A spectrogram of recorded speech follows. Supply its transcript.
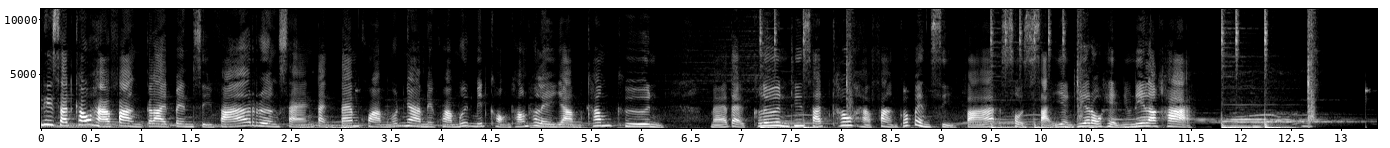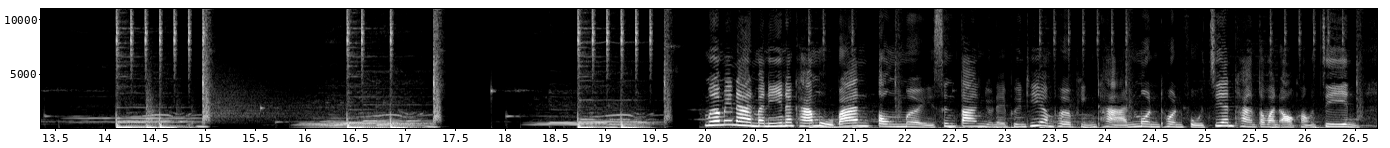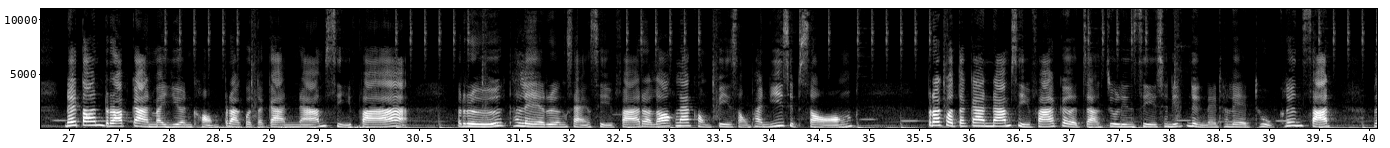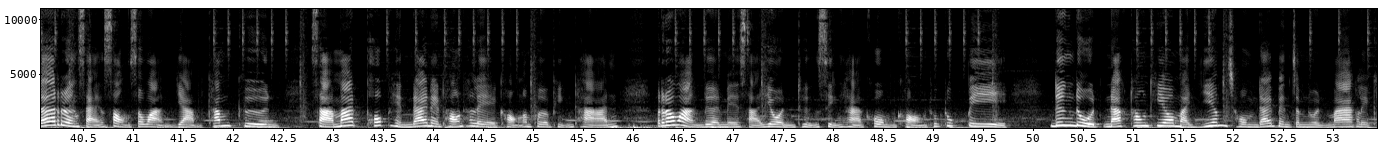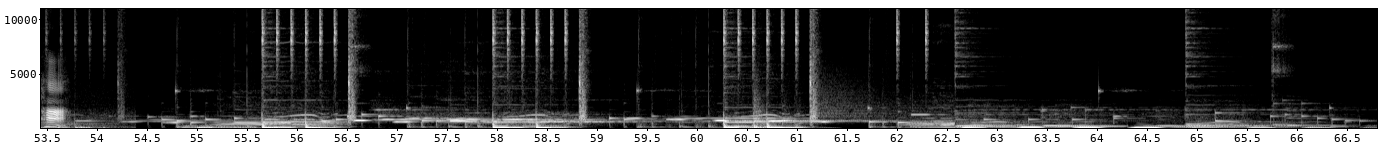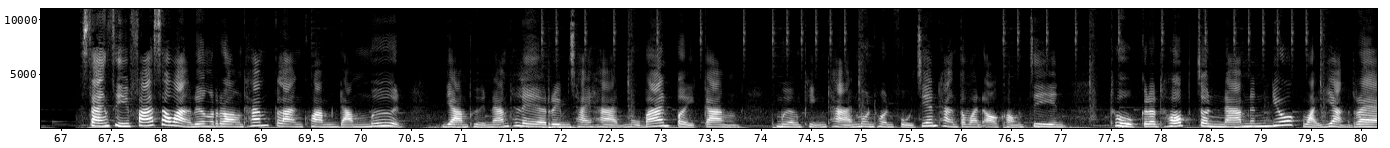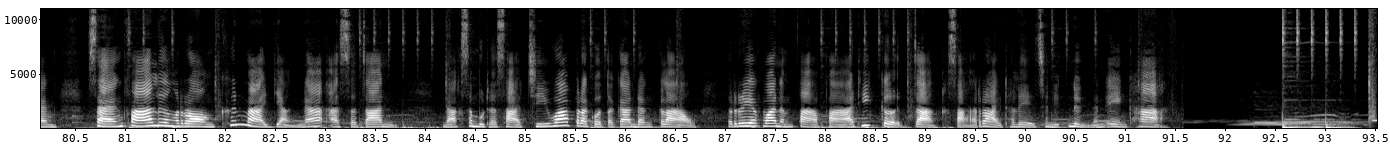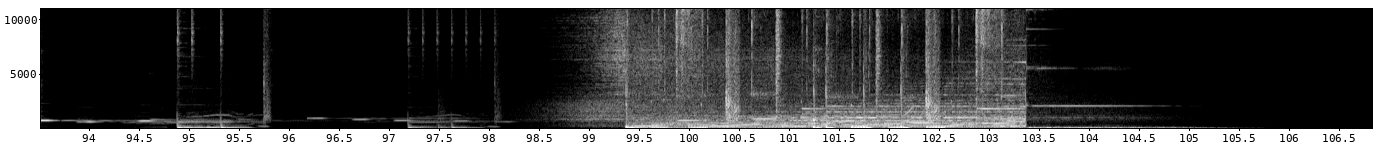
นที่ซัดเข้าหาฝั่งกลายเป็นสีฟ้าเรืองแสงแต่งแต้มความงดงามในความมืดมิดของท้องทะเลยามค่ำคืน แม้แต่คลื่นที่ซัดเข้าหาฝั่งก็เป็นสีฟ้าสดใสอย่างที่เราเห็นอยู่นี่แหละค่ะ มื่อไม่นานมานี้นะคะ หมู่บ้านตงเหมย ซึ่งตั้งอยู่ในพื้นที่อำเภอผิงฐานมณฑลฝูเจี้ยนทางตะวันออกของจีน ได้ต้อนรับการมาเยือนของปรากฏการณ์น้ำสีฟ้า หรือทะเลเรืองแสงสีฟ้าระลอกแรกของปี 2022 ปรากฏการณ์น้ำสีฟ้าเกิดจากจุลินทรีย์ชนิดหนึ่งในทะเลถูกคลื่นซัด และเรืองแสงส่องสว่างยามค่ำคืน สามารถพบเห็นได้ในท้องทะเลของอำเภอผิงฐาน ระหว่างเดือนเมษายนถึงสิงหาคมของทุกๆปี ดึงดูดนักท่องเที่ยวมาเยี่ยมชมได้เป็นจำนวนมากเลยค่ะแสงสีฟ้าสว่างเรืองรองท่ามกลางความดำมืด ยามผืนน้ำทะเลริมชายหาดหมู่บ้านเป่ยกัง เมืองผิงฐานมณฑลฝูเจี้ยนทางตะวันออกของจีน ถูกกระทบจนน้ำนั้นโยกไหวอย่างแรง แสงฟ้าเรืองรองขึ้นมาอย่างน่าอัศจรรย์นักสมุทรศาสตร์ชี้ว่าปรากฏการณ์ดังกล่าว เรียกว่าน้ำตาฟ้าที่เกิดจากสาหร่ายทะเลชนิดหนึ่งนั่นเองค่ะ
